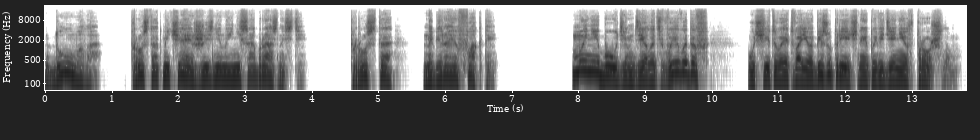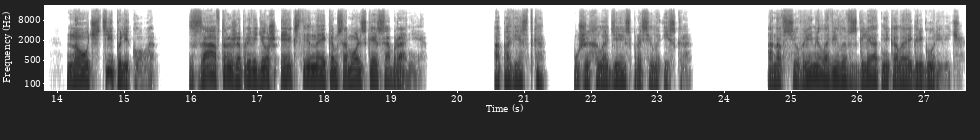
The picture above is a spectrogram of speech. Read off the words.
Думала, просто отмечая жизненные несообразности, просто набирая факты. Мы не будем делать выводов, учитывая твое безупречное поведение в прошлом. Но учти, Полякова, завтра же проведешь экстренное комсомольское собрание. А повестка? Уже холодея спросила Искра. Она все время ловила взгляд Николая Григорьевича,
